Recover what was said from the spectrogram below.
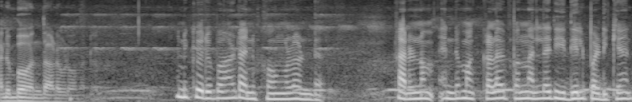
അനുഭവം എന്താണ് ഇവിടെ വന്നിട്ട്? എനിക്ക് ഒരുപാട് അനുഭവങ്ങളുണ്ട്. കാരണം എന്റെ മക്കളെ ഇപ്പം നല്ല രീതിയിൽ പഠിക്കാൻ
